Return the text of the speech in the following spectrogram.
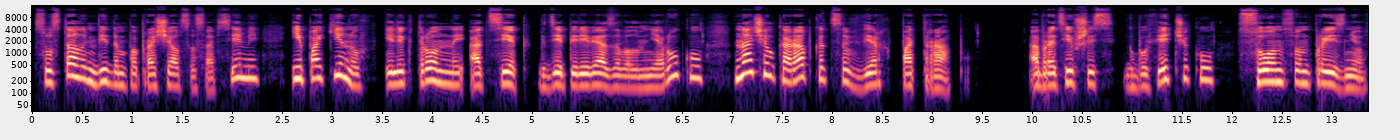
с усталым видом попрощался со всеми и, покинув электронный отсек, где перевязывал мне руку, начал карабкаться вверх по трапу. Обратившись к буфетчику, Сонсон произнес.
